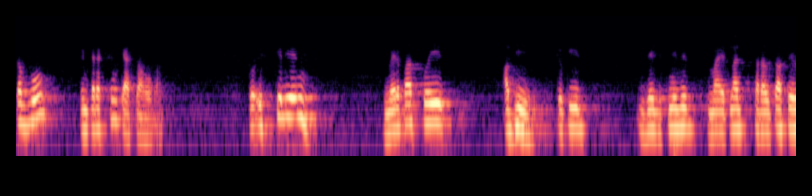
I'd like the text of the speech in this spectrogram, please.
तब वो इंटरेक्शन कैसा होगा? तो इसके लिए मेरे पास कोई अभी, क्योंकि ये जितनी भी, मैं इतना सरलता से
